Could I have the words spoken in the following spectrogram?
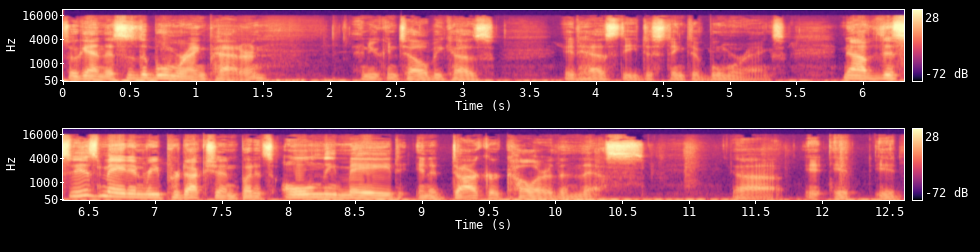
So again, this is the boomerang pattern, and you can tell because it has the distinctive boomerangs. Now, this is made in reproduction, but it's only made in a darker color than this. uh, it, it, it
